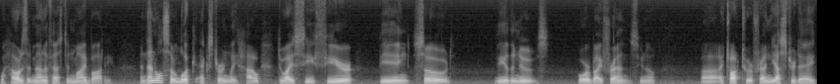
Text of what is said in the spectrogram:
Well, how does it manifest in my body? And then also look externally. How do I see fear being sowed via the news or by friends? You know, uh, I talked to a friend yesterday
